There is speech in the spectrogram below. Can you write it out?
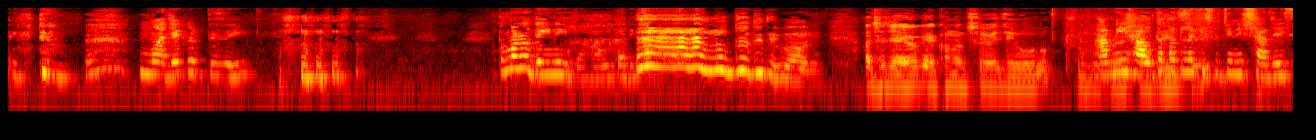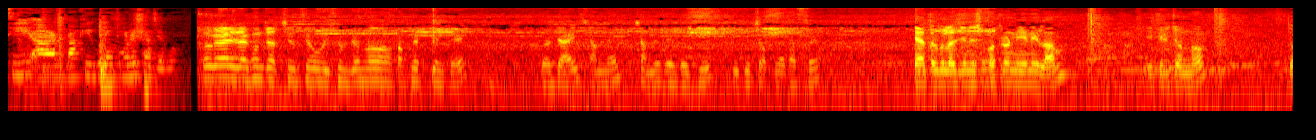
একটু মজা করতেছি। তোমারও দেই নেই তো হালকা দিই মুখ দিতে পারি আচ্ছা যাই হোক এখন হচ্ছে ওই যে ও আমি হালকা পাতলা কিছু জিনিস সাজাইছি আর বাকিগুলো পরে সাজাবো। তো গাইজ এখন যাচ্ছি হচ্ছে ওইসব জন্য চকলেট কিনতে। তো যাই সামনে সামনে গিয়ে দেখি কি কি চকলেট আছে। এতগুলো জিনিসপত্র নিয়ে নিলাম ইতির জন্য। তো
